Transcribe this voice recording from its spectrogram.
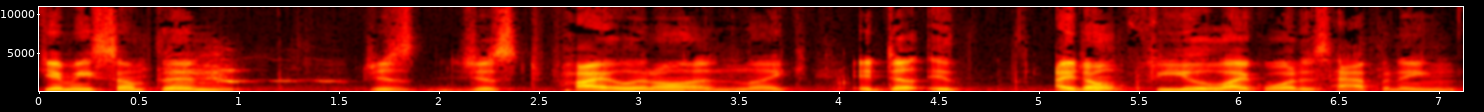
Give me something. Just just pile it on. Like it. It. I don't feel like what is happening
